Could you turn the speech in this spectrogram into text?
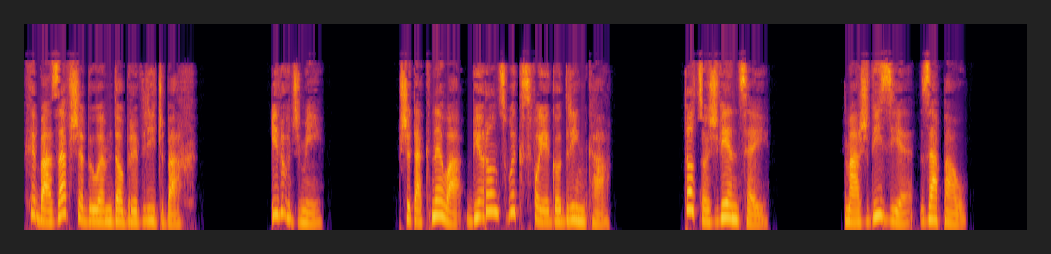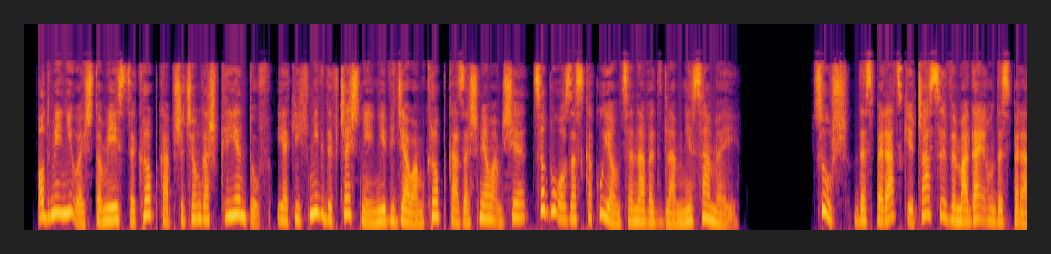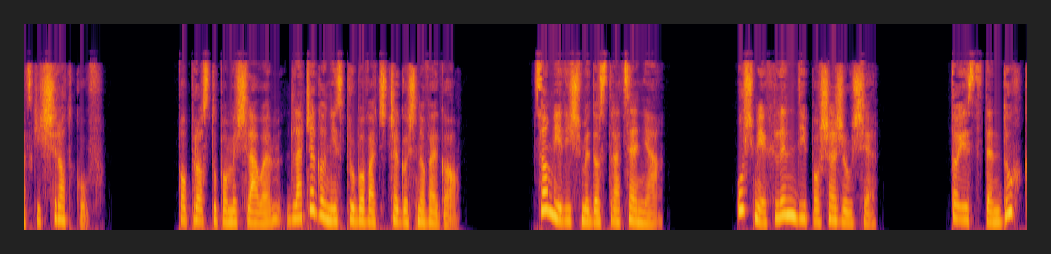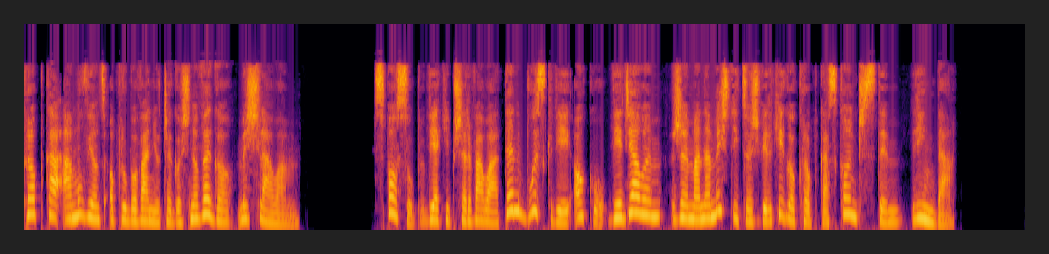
Chyba zawsze byłem dobry w liczbach. I ludźmi. Przytaknęła, biorąc łyk swojego drinka. To coś więcej. Masz wizję, zapał. Odmieniłeś to miejsce. Kropka, przyciągasz klientów, jakich nigdy wcześniej nie widziałam. Kropka, zaśmiałam się, co było zaskakujące nawet dla mnie samej. Cóż, desperackie czasy wymagają desperackich środków. Po prostu pomyślałem, dlaczego nie spróbować czegoś nowego. Co mieliśmy do stracenia? Uśmiech Lindy poszerzył się. To jest ten duch. A mówiąc o próbowaniu czegoś nowego, myślałam. Sposób, w jaki przerwała ten błysk w jej oku, wiedziałem, że ma na myśli coś wielkiego. Skończ z tym, Linda.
